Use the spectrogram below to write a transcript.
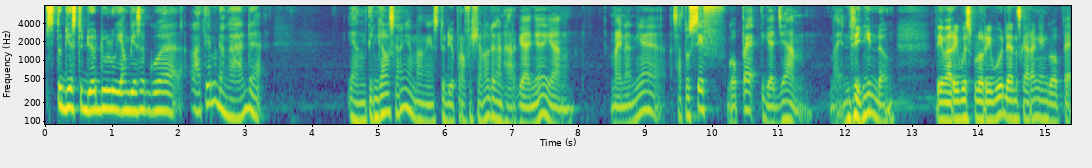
studio-studio dulu yang biasa gue latihan udah gak ada. Yang tinggal sekarang emang yang studio profesional dengan harganya yang mainannya satu shift, gope 3 jam. Main dingin dong. Lima ribu sepuluh ribu dan sekarang yang gope.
